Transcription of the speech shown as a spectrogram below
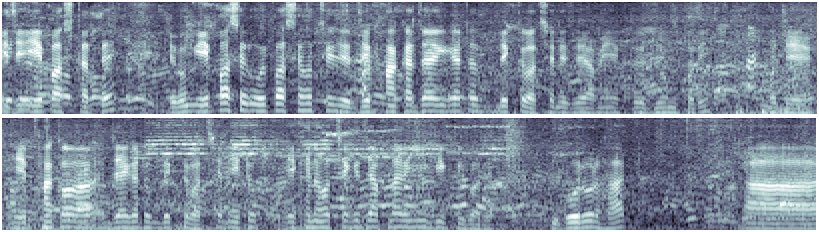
এই যে এ পাশটাতে। এবং এ পাশের, ওই পাশে হচ্ছে যে যে ফাঁকা জায়গাটা দেখতে পাচ্ছেন, এই যে আমি একটু জুম করি। যে এ ফাঁকা জায়গাটুকু দেখতে পাচ্ছেন, এটুক, এখানে হচ্ছে কি যে আপনার ই বিক্রি করে, গরুর হাট। আর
